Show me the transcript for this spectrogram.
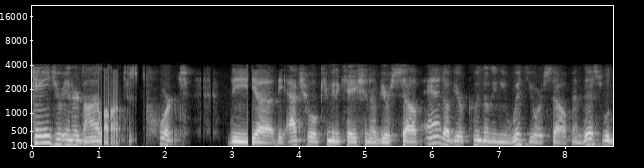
change your inner dialogue to support the uh, the actual communication of yourself and of your kundalini with yourself, and this will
